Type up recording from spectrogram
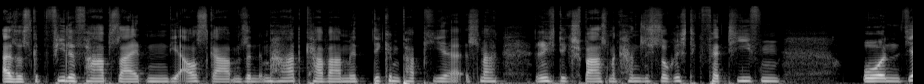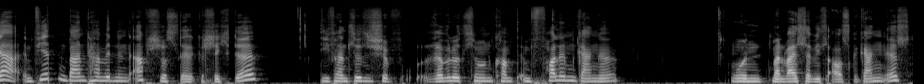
Also es gibt viele Farbseiten, die Ausgaben sind im Hardcover mit dickem Papier. Es macht richtig Spaß, man kann sich so richtig vertiefen. Und ja, im vierten Band haben wir den Abschluss der Geschichte. die französische Revolution kommt im vollen Gange und man weiß ja, wie es ausgegangen ist.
